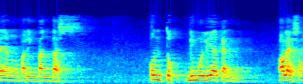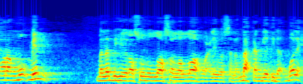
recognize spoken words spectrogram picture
ada yang paling pantas untuk dimuliakan oleh seorang mukmin melebihi Rasulullah sallallahu alaihi wasallam. Bahkan dia tidak boleh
